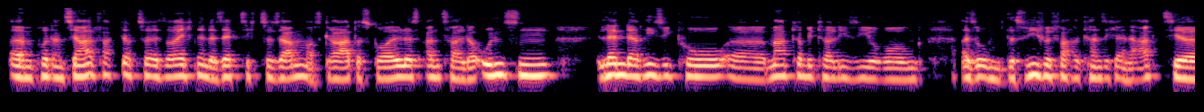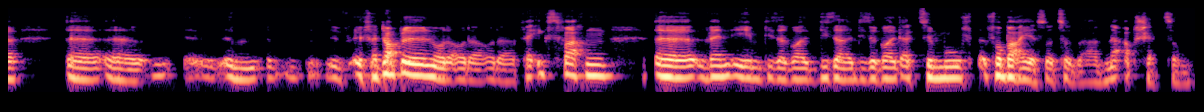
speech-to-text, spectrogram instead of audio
ähm, Potenzialfaktor zu errechnen. Der setzt sich zusammen aus Grad des Goldes, Anzahl der Unzen, Länderrisiko, äh, Marktkapitalisierung. Also um das Wievielfache kann sich eine Aktie äh, äh, äh, verdoppeln oder, oder, oder ver-x-fachen, äh, wenn eben dieser, Gold, dieser, dieser Goldaktien-Move vorbei ist, sozusagen, eine Abschätzung.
